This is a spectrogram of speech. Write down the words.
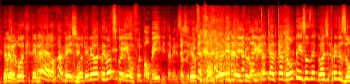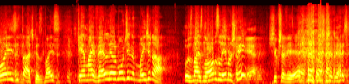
Entendeu? outro que teve É, exatamente. teve outras Tem coisas. o Football Baby também nos Estados Tem o Unidos. futebol baby? Tem- então, cada, cada um tem seus negócios de previsões e táticas, mas quem é mais velho lembra mão de mandinar. Os mais novos lembram de Chico quem? Xavier, né? Chico Xavier. Então, Chico Xavier já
